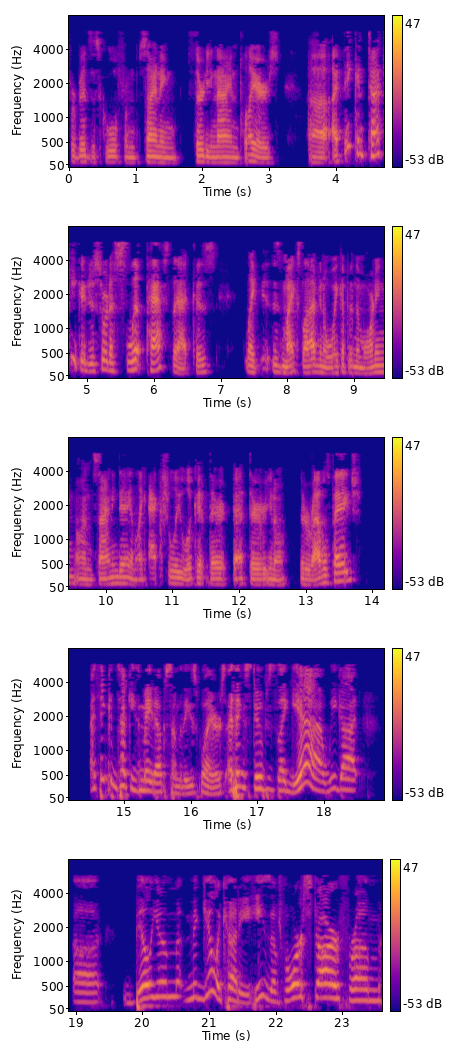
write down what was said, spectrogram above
forbids a school from signing 39 players. Uh, I think Kentucky could just sort of slip past that because, like, is Mike Slive going to wake up in the morning on signing day and like actually look at their at their you know their rivals page? I think Kentucky's made up some of these players. I think Stoops is like, yeah, we got uh Billiam McGillicuddy. He's a four star from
